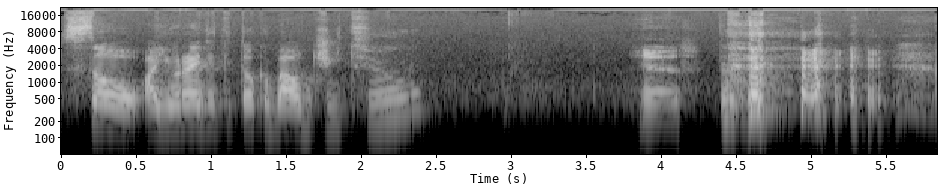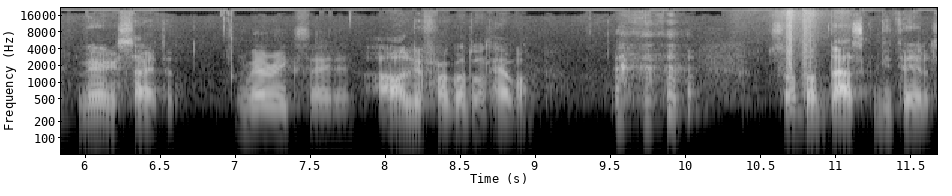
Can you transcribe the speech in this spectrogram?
So, are you ready to talk about G2? Yes. Very excited. Very excited. I only forgot what happened. so don't ask details.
